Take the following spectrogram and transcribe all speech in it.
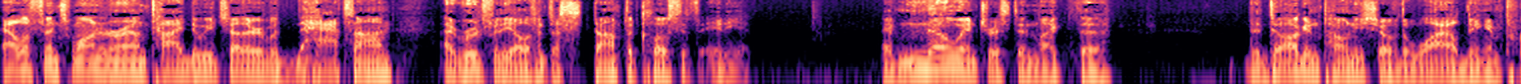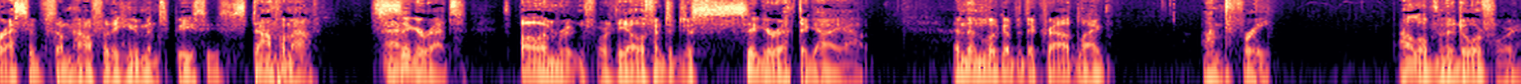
Elephants wandering around tied to each other with hats on. I root for the elephant to stomp the closest idiot. I have no interest in like the the dog and pony show of the wild being impressive somehow for the human species. Stomp them out. Cigarettes. That's all I'm rooting for. The elephant to just cigarette the guy out. And then look up at the crowd like, I'm free. I'll open the door for you.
